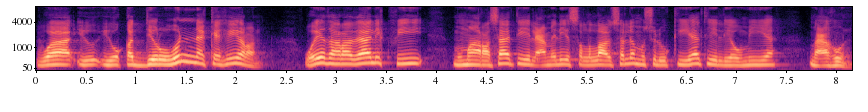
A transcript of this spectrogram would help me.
ويقدرهن كثيرا ويظهر ذلك في ممارساته العملية صلى الله عليه وسلم وسلوكياته اليومية معهن.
